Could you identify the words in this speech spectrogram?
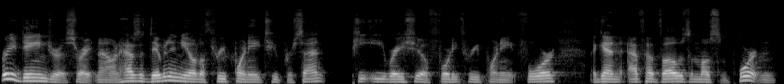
pretty dangerous right now. It has a dividend yield of 3.82%, PE ratio of 43.84. Again, FFO is the most important,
